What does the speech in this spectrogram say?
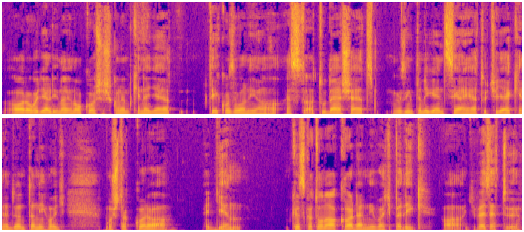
arra, hogy Eli nagyon okos, és akkor nem kéne egy eltékozolni a, ezt a tudását, meg az intelligenciáját, úgyhogy el kéne dönteni, hogy most akkor a, egy ilyen közkatona akar lenni, vagy pedig a, vezető.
